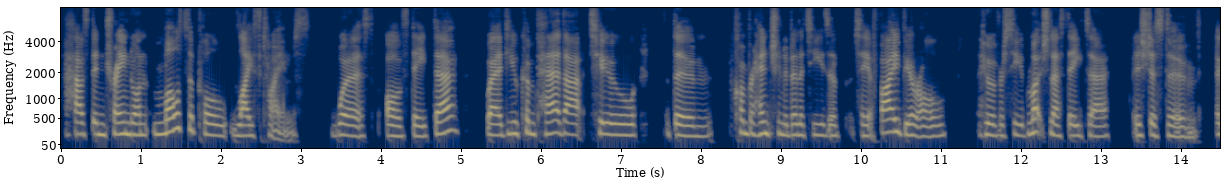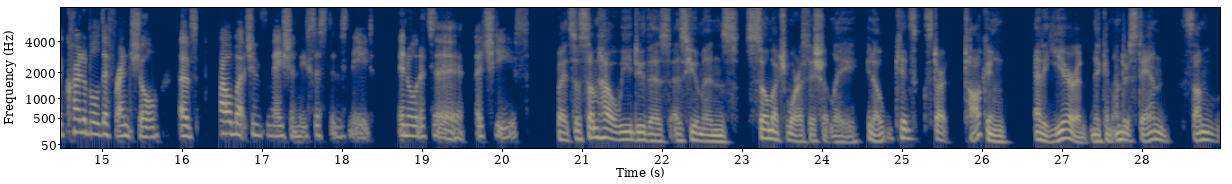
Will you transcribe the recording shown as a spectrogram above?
have been trained on multiple lifetimes worth of data. Where if you compare that to the comprehension abilities of, say, a five year old who have received much less data, it's just an incredible differential of how much information these systems need in order to achieve. Right. So somehow we do this as humans so much more efficiently. You know, kids start talking at a year and they can understand some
